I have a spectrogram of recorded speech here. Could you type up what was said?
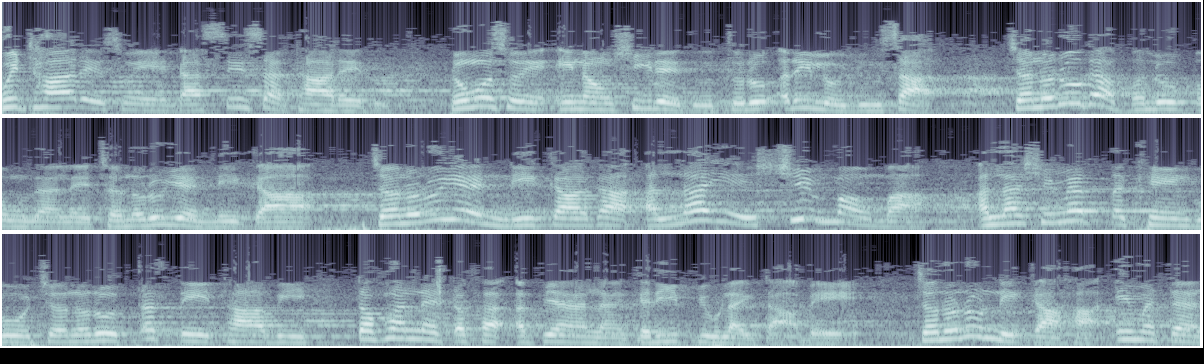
ဝစ်ထားတယ်ဆိုရင်ဒါစစ်ဆက်ထားတဲ့သူတို့မို့ဆိုရင်အိမ်အောင်ရှိတဲ့သူသူတို့အဲ့ဒီလိုယူဆကျွန်တော်တို့ကဘလို့ပုံစံလဲကျွန်တော်တို့ရဲ့နေကာကျွန်တော်တို့ရဲ့နေကာကအလတ်ရဲ့ရှစ်မောက်မှာအလရှိမဲ့သခင်ကိုကျွန်တော်တို့တတ်သေးထားပြီးတစ်ဖက်နဲ့တစ်ဖက်အပြန်အလှန်ဂရီးပြုလိုက်တာပဲ ကျွန်တော်တို့နေကာဟာအင်မတန်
